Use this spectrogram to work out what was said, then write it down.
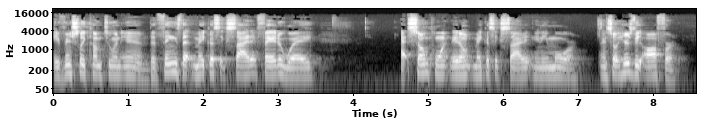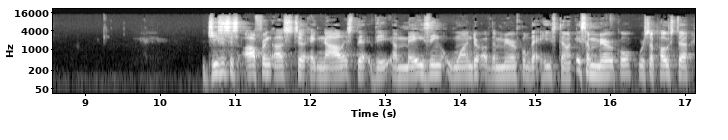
eventually come to an end. The things that make us excited fade away, at some point they don't make us excited anymore. And so here's the offer. Jesus is offering us to acknowledge the, the amazing wonder of the miracle that he's done. It's a miracle. We're supposed to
